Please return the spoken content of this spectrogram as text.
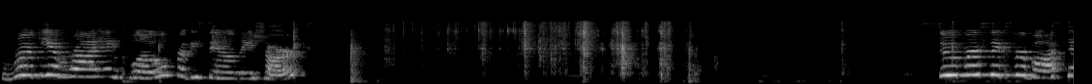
Rookie of Ryane Clowe for the San Jose Sharks. Super Six for Boston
